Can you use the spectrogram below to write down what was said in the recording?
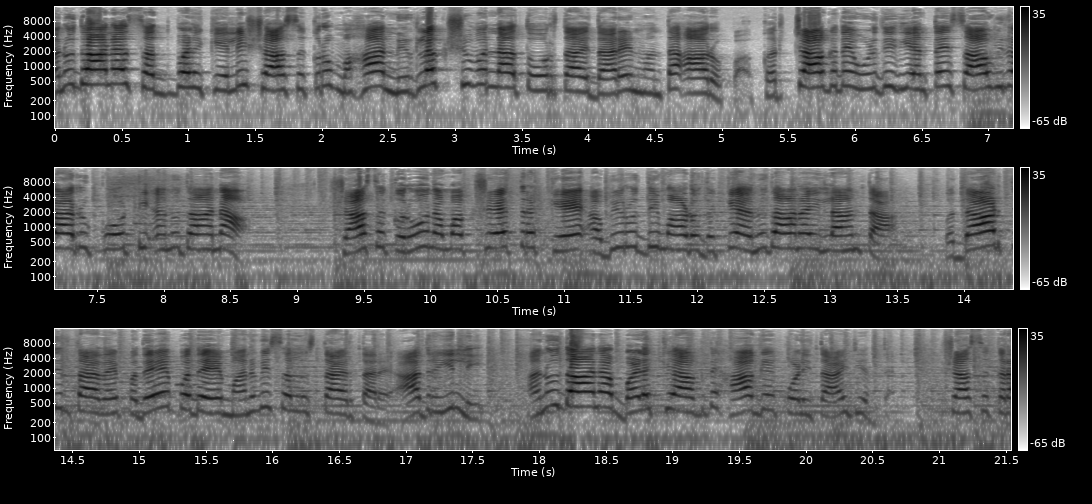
ಅನುದಾನ ಸದ್ಬಳಕೆಯಲ್ಲಿ ಶಾಸಕರು ಮಹಾ ನಿರ್ಲಕ್ಷ್ಯವನ್ನ ತೋರ್ತಾ ಇದ್ದಾರೆ ಎನ್ನುವಂತ ಆರೋಪ. ಖರ್ಚಾಗದೆ ಉಳಿದಿದೆಯಂತೆ ಸಾವಿರಾರು ಕೋಟಿ ಅನುದಾನ. ಶಾಸಕರು ನಮ್ಮ ಕ್ಷೇತ್ರಕ್ಕೆ ಅಭಿವೃದ್ಧಿ ಮಾಡೋದಕ್ಕೆ ಅನುದಾನ ಇಲ್ಲ ಅಂತ ಒದ್ದಾಡ್ತಿರ್ತಾರೆ, ಪದೇ ಪದೇ ಮನವಿ ಸಲ್ಲಿಸ್ತಾ ಇರ್ತಾರೆ. ಆದ್ರೆ ಇಲ್ಲಿ ಅನುದಾನ ಬಳಕೆ ಆಗದೆ ಹಾಗೆ ಕೊಳಿತಾ ಇದೆಯಂತೆ. ಶಾಸಕರ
